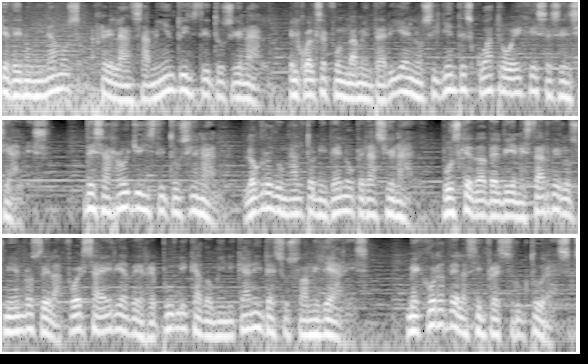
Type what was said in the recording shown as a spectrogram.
que denominamos relanzamiento institucional, el cual se fundamentaría en los siguientes cuatro ejes esenciales. Desarrollo institucional, logro de un alto nivel operacional, búsqueda del bienestar de los miembros de la Fuerza Aérea de República Dominicana y de sus familiares, mejora de las infraestructuras,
